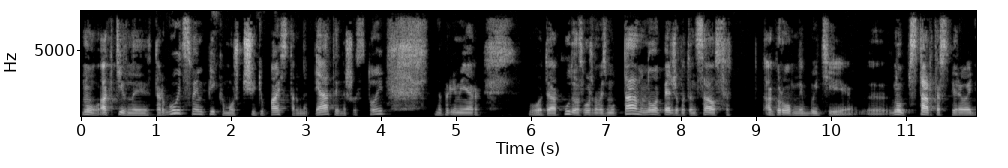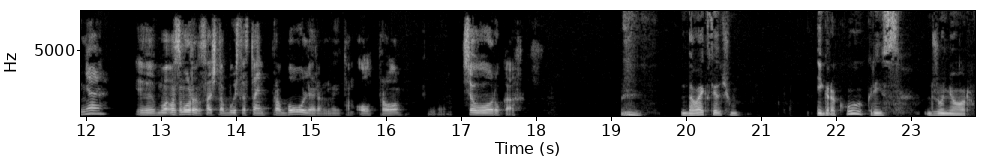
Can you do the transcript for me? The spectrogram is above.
ну, активно торгует своим пиком, может чуть-чуть упасть там на пятый, на шестой, например. Вот, и Акуда, возможно, возьмут там, но, опять же, потенциал огромный быть и, э, ну, стартер с первого дня, возможно, достаточно быстро станет пробоулером и там All-Pro. Все в его руках. Давай к следующему игроку. Крис Джуниор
